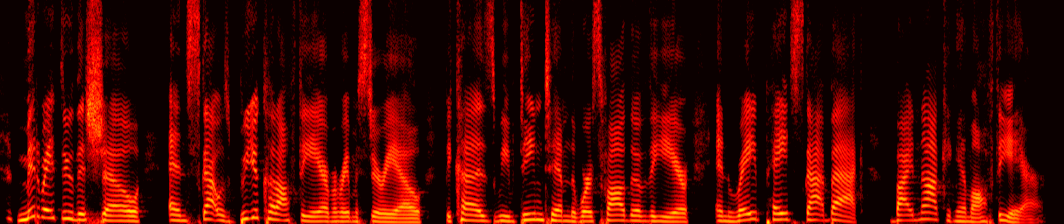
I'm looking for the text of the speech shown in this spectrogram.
midway through this show, and Scott was booyah cut off the air by Rey Mysterio because we've deemed him the worst father of the year, and Rey paid Scott back by knocking him off the air.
